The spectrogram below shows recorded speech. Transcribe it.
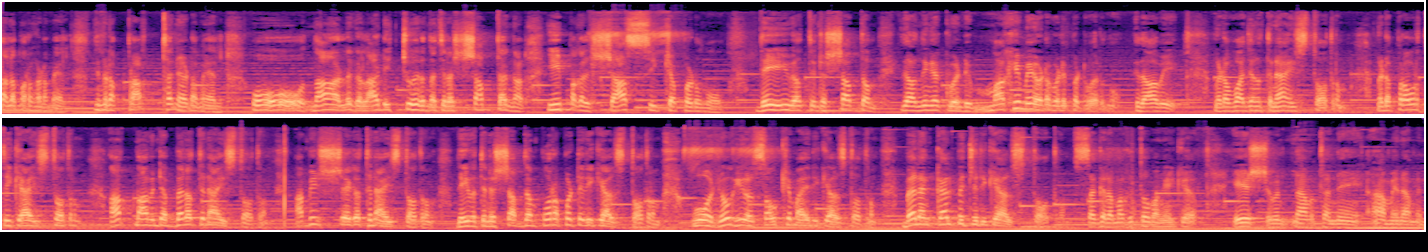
തലമുറകളുടെ മേൽ നിങ്ങളുടെ പ്രാർത്ഥനയുടെ മേൽ. ഓ നാളുകൾ അടിച്ചു വരുന്ന ചില ശബ്ദങ്ങൾ ഈ പകൽ ശാസിക്കപ്പെടുന്നു. ദൈവത്തിന്റെ ശബ്ദം ഇതാ നിങ്ങൾക്ക് വേണ്ടി മഹിമയോടെ വെളിപ്പെട്ട് വരുന്നു. പിതാവേ നിങ്ങളുടെ വചനത്തിനായി സ്തോത്രം നിങ്ങളുടെ പ്രവൃത്തിക്കായി സ്തോത്രം ആത്മാവിന്റെ ബലത്തിനായി സ്തോത്രം അഭിഷേകത്തിനായി സ്തോത്രം ദൈവത്തിന്റെ ശബ്ദം പുറപ്പെട്ടിരിക്കാൻ സ്തോത്രം ഓ രോഗികൾ സൗഖ്യമായിരിക്കാൻ സ്തോത്രം ബലം കൽപ്പിച്ചിരിക്കാൻ സ്തോത്രം. സകല മഹത്വം അങ്ങേക്ക് യേശുവൻ നാമ തന്നെ. ആമേൻ ആമേൻ.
